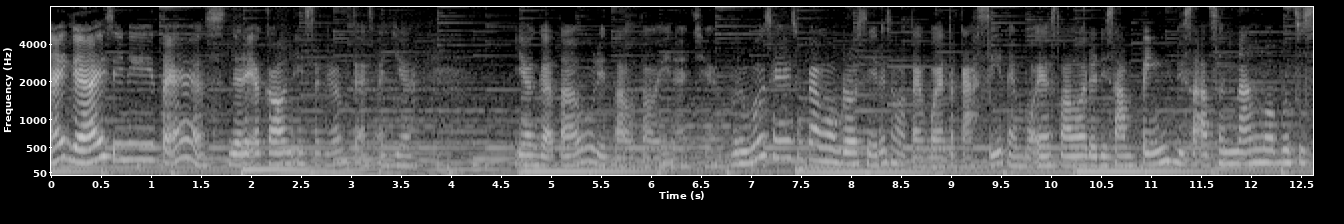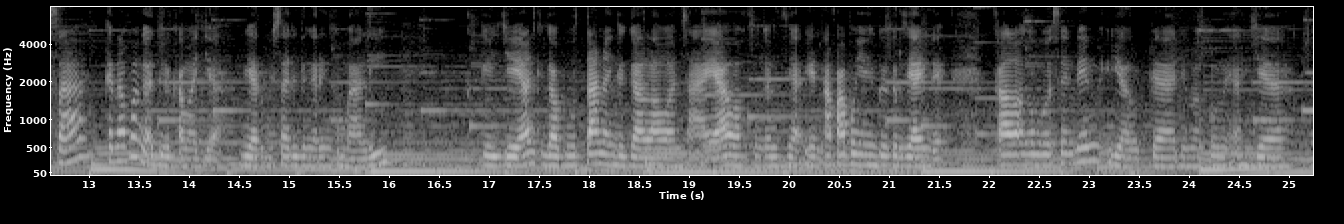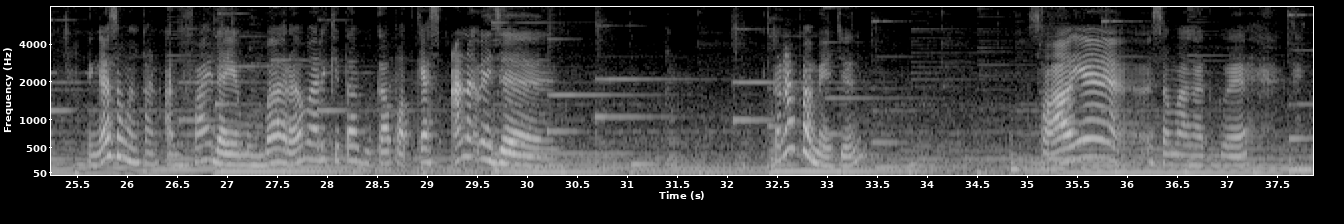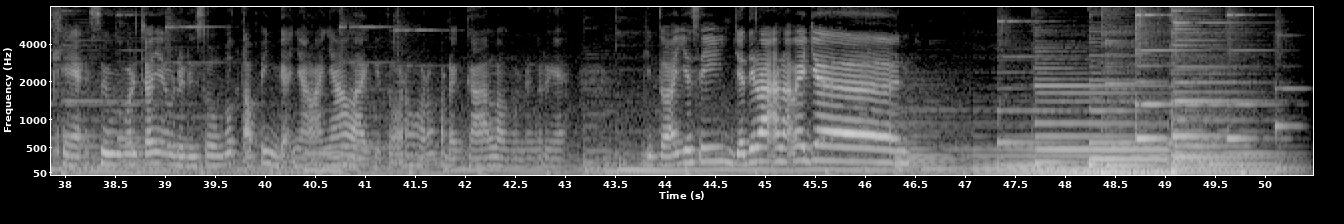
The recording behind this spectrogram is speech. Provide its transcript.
Hai guys, ini TS dari account Instagram TS aja. Ya nggak tahu, ditahu-tahuin aja. Berhubung saya suka ngobrol sendiri sama tembok yang terkasih, tembok yang selalu ada di samping di saat senang maupun susah. Kenapa nggak direkam aja, biar bisa didengerin kembali gejean, kegabutan dan kegalauan saya waktu ngerjain apa pun yang gue kerjain deh. Kalau ngebosenin, ya udah dimaklumi aja. Dengan semangat unfaedah yang membara, mari kita buka podcast Anak Mejen. Kenapa Mejen? Soalnya semangat gue kayak suhu merconnya udah disubut tapi nggak nyala-nyala gitu. Orang-orang pada galau mendengarnya. Gitu aja sih. Jadilah anak Mejen.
